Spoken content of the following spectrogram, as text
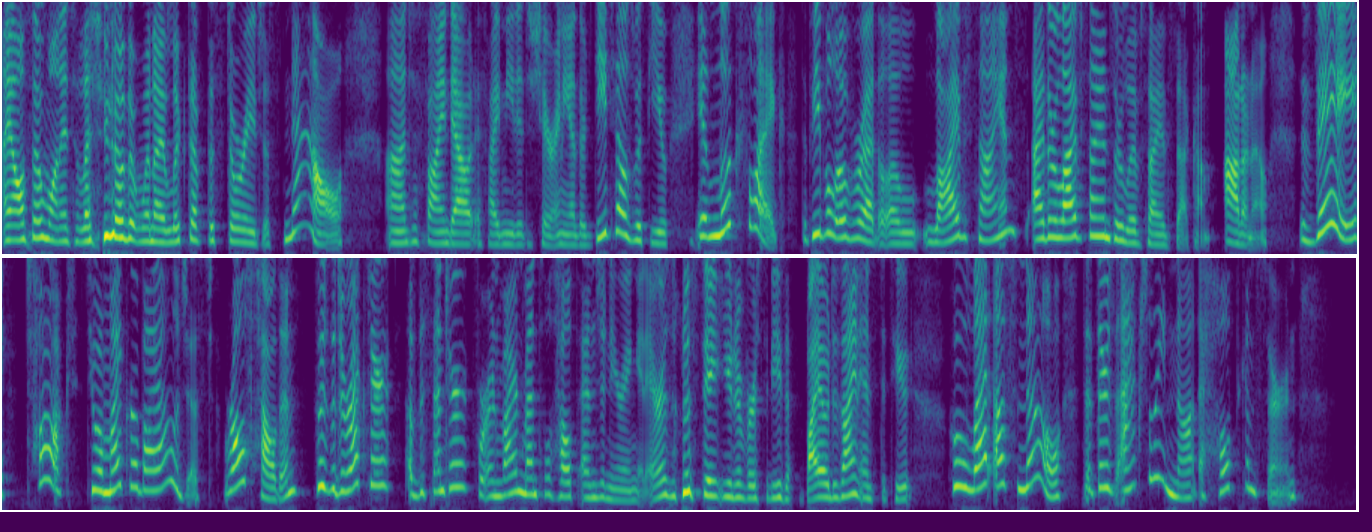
I also wanted to let you know that when I looked up the story just now uh, to find out if I needed to share any other details with you, it looks like the people over at uh, Live Science, either Live Science or LiveScience.com, I don't know, they talked to a microbiologist, Rolf Halden, who's the director of the Center for Environmental Health Engineering at Arizona State University's Biodesign Institute, who let us know that there's actually not a health concern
